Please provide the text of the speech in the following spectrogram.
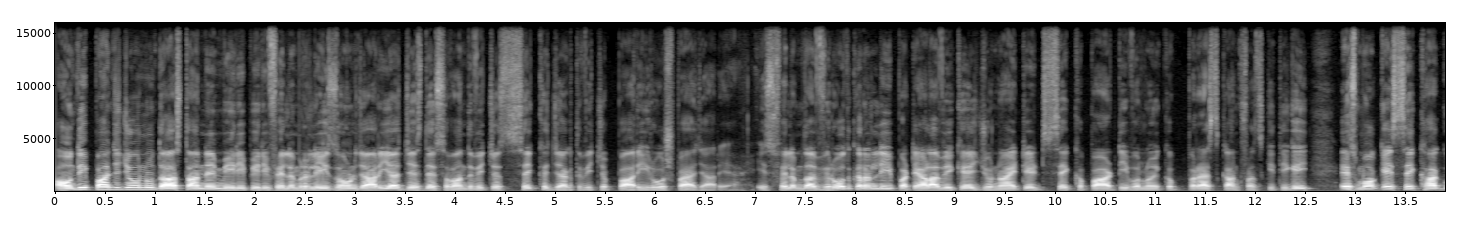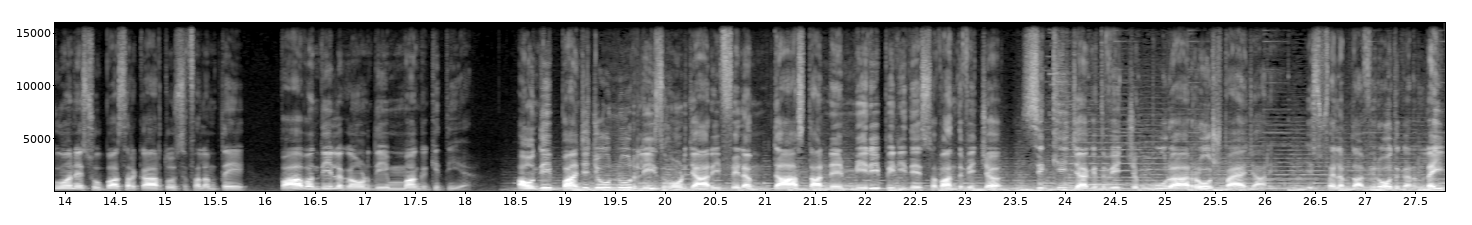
ਆਉਂਦੀ 5 ਜੂਨ ਨੂੰ ਦਾਸਤਾਨੇ ਮੀਰੀ ਪੀਰੀ ਫਿਲਮ ਰਿਲੀਜ਼ ਹੋਣ ਜਾ ਰਹੀ ਹੈ, ਜਿਸ ਦੇ ਸਬੰਧ ਵਿੱਚ ਸਿੱਖ ਜਗਤ ਵਿੱਚ ਭਾਰੀ ਰੋਸ ਪਾਇਆ ਜਾ ਰਿਹਾ ਹੈ। ਇਸ ਫਿਲਮ ਦਾ ਵਿਰੋਧ ਕਰਨ ਲਈ ਪਟਿਆਲਾ ਵਿਖੇ ਯੂਨਾਈਟਿਡ ਸਿੱਖ ਪਾਰਟੀ ਵੱਲੋਂ ਇੱਕ ਪ੍ਰੈਸ ਕਾਨਫਰੰਸ ਕੀਤੀ ਗਈ। ਇਸ ਮੌਕੇ ਸਿੱਖ ਆਗੂਆਂ ਨੇ ਸੂਬਾ ਸਰਕਾਰ ਤੋਂ ਇਸ ਫਿਲਮ ਤੇ ਪਾਬੰਦੀ ਲਗਾਉਣ ਦੀ ਮੰਗ ਕੀਤੀ ਹੈ। ਆਉਂਦੀ 5 ਜੂਨ ਨੂੰ ਰਿਲੀਜ਼ ਹੋਣ ਜਾ ਰਹੀ ਫਿਲਮ ਦਾਸਤਾਨੇ ਮੀਰੀ ਪੀਰੀ ਦੇ ਸਬੰਧ ਵਿੱਚ ਸਿੱਖੀ ਜਗਤ ਵਿੱਚ ਪੂਰਾ ਰੋਸ ਪਾਇਆ ਜਾ ਰਿਹਾ ਇਸ ਫਿਲਮ ਦਾ ਵਿਰੋਧ ਕਰਨ ਲਈ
